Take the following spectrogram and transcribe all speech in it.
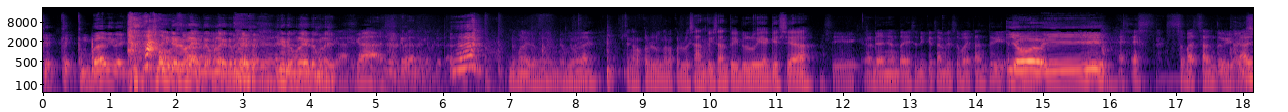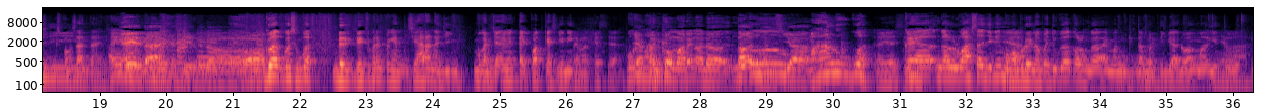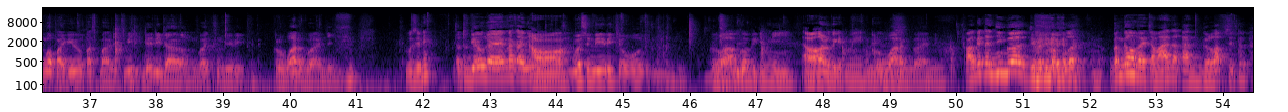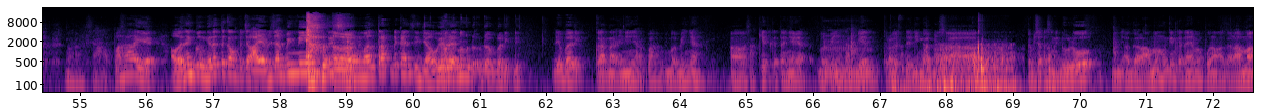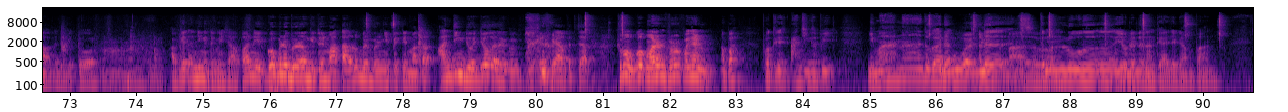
ke, ke- kembali lagi. ini udah mulai, udah mulai, udah mulai. Ini udah mulai, udah mulai. gas ketan ketan Udah mulai, udah mulai, udah mulai. mulai Kita ngerokok dulu, ngerokok dulu, santuy-santuy dulu ya guys ya. asik ada nyantai sedikit sambil sebat santuy Yoi. SS sebat santuy anjing Spong santai. Eh, Kita ke situ dong. Gue gue sumpah dari, dari kemarin pengen siaran anjing. Bukan siaran, ini tag podcast gini. Lewat podcast ya Gua Ya kan kemarin ada tak teman sia. Malu gue. Oh, iya sih Kayak nggak leluasa jadi mau Iya. ngobrolin apa juga kalau nggak emang kita bertiga doang mah gitu. Iyalah. Gua pagi lu pas balik bi dia di dalam gue sendiri keluar gua anjing. Maksudnya? Atau gue nggak enak anjing. Oh. Gue sendiri cowok gitu. Gua gua bikin mie. Oh, lu bikin mie. Keluar gue anjing. kaget anjing gua tiba-tiba keluar. Kan gua nggak kacamata kan gelap situ. Ini orang siapa ya? Awalnya gua ngira tuh kang pecel ayam di samping nih terus yang ngontrak nih kan si Jawir Emang, ya. emang udah, udah balik deh. dia balik karena ininya apa babehnya eh, sakit katanya ya babehnya sakit. Terus jadi nggak bisa nggak bisa ke sini dulu. Ini agak lama mungkin katanya emang pulang agak lama tadi gitu kaget anjing itu gue siapa nih gue bener-bener ngituin mata lu bener-bener nyipitin mata anjing Jojo kata gue pikir siapa cak Cuma gue kemarin bener pengen apa podcast anjing tapi gimana tuh gak ada Gua, anjing. ada Malu. temen lu heeh. ya udah deh nanti aja gampang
